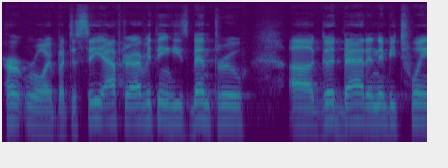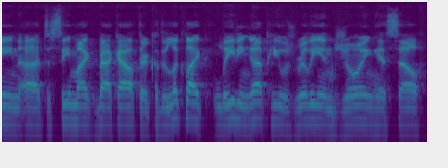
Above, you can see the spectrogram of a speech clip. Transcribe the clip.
hurt Roy. But to see after everything he's been through, uh, good, bad, and in between, uh, to see Mike back out there because it looked like leading up he was really enjoying himself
